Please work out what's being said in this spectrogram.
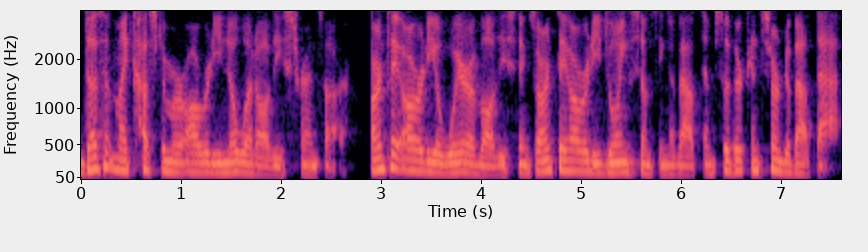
Doesn't my customer already know what all these trends are? Aren't they already aware of all these things? Aren't they already doing something about them? So they're concerned about that.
